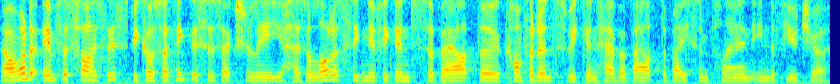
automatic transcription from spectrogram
Now, I want to emphasise this because I think this is actually has a lot of significance about the confidence we can have about the basin plan in the future.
